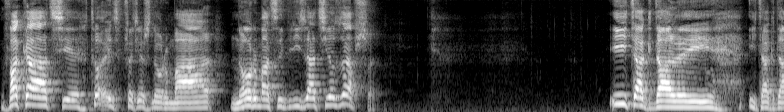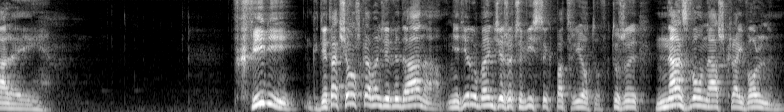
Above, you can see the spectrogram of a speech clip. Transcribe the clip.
wakacje. To jest przecież normal, norma cywilizacji od zawsze. I tak dalej, i tak dalej. Chwili, gdy ta książka będzie wydana, niewielu będzie rzeczywistych patriotów, którzy nazwą nasz kraj wolnym.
